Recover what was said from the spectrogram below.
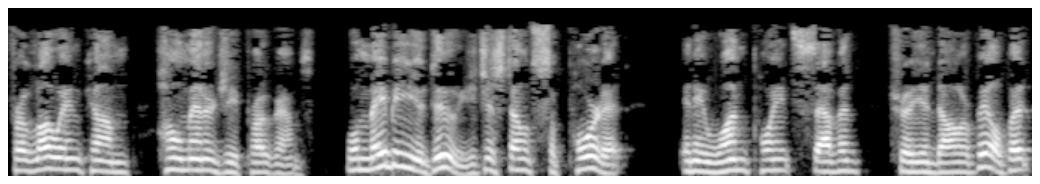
for low income home energy programs. Well, maybe you do. You just don't support it in a $1.7 trillion bill. But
